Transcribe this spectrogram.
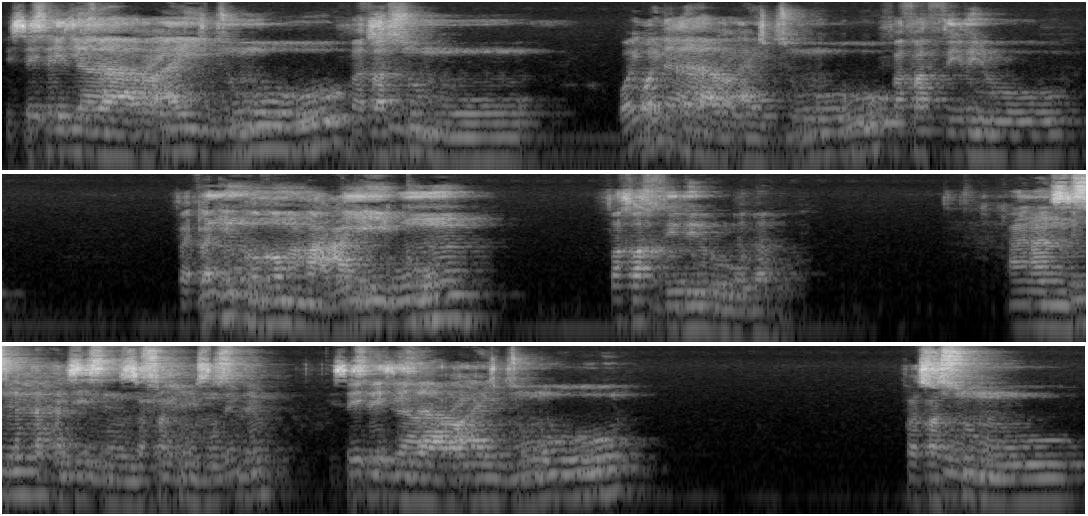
It says, إذا رأيتموه فصوموا وإذا رأيتموه فافطروا فإن غم عليكم فاخبروا له in Sahih Muslim, he said, إذا رأيتموه فصوموا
